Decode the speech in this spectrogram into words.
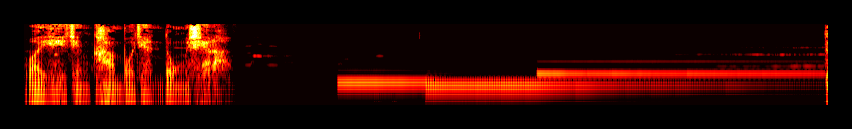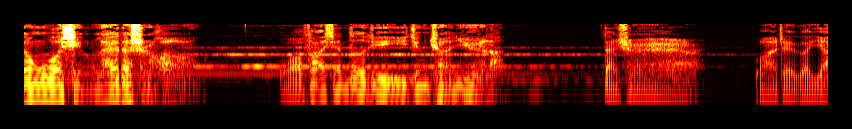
我已经看不见东西了。等我醒来的时候，我发现自己已经痊愈了，但是我这个眼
